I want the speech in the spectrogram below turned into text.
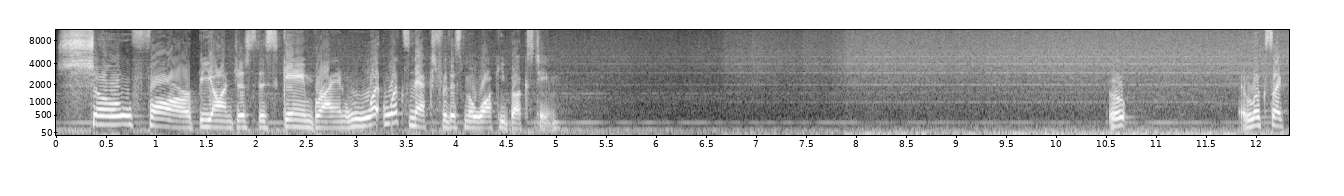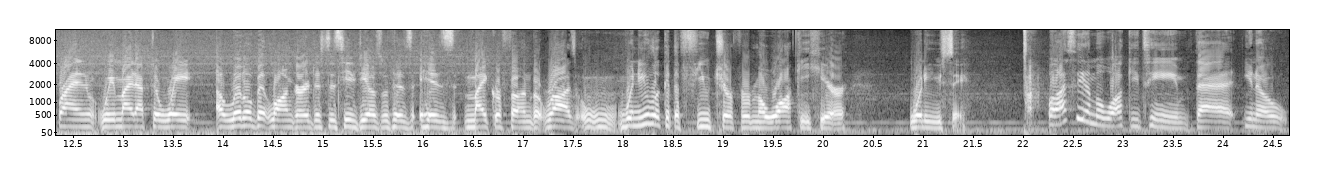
so far beyond just this game, Brian. What, what's next for this Milwaukee Bucks team? Oop. It looks like, Brian, we might have to wait a little bit longer just as he deals with his, his microphone. But, Roz, when you look at the future for Milwaukee here, what do you see? Well, I see a Milwaukee team that, you know,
